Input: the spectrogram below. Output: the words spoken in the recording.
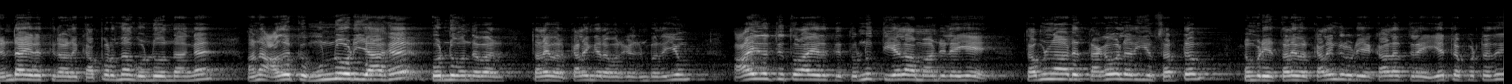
ரெண்டாயிரத்தி நாலுக்கு அப்புறம் தான் கொண்டு வந்தாங்க. ஆனால் அதற்கு முன்னோடியாக கொண்டு வந்தவர் தலைவர் கலைஞர் அவர்கள் என்பதையும் ஆயிரத்தி தொள்ளாயிரத்தி தொண்ணூற்றி ஏழாம் ஆண்டிலேயே தமிழ்நாடு தகவல் அறியும் சட்டம் நம்முடைய தலைவர் கலைஞருடைய காலத்தில் இயற்றப்பட்டது.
